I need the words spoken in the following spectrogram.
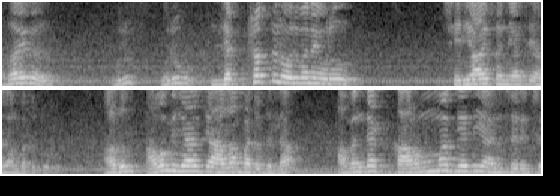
അതായത് ഒരു ഒരു ലക്ഷത്തിൽ ഒരുവനെ ഒരു ശരിയായ സന്യാസിയാകാൻ പറ്റത്തുള്ളൂ. അതും അവൻ വിചാരിച്ചാകാൻ പറ്റത്തില്ല. അവന്റെ കർമ്മഗതി അനുസരിച്ച്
